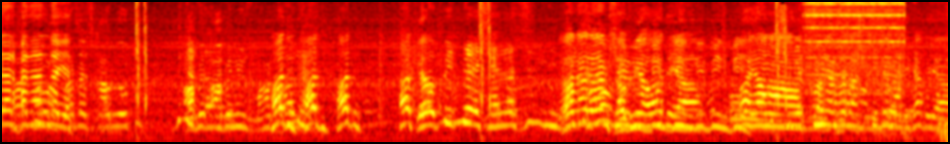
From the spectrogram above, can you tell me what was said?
Erfenen'i de getir. Abi, abinin yüzü. Hadi hadi hadi. Ya binme şerefsiz mi? Lan şey ya hadi ya. Vay ana. Şimdi kadar gidemedik hadi ya.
